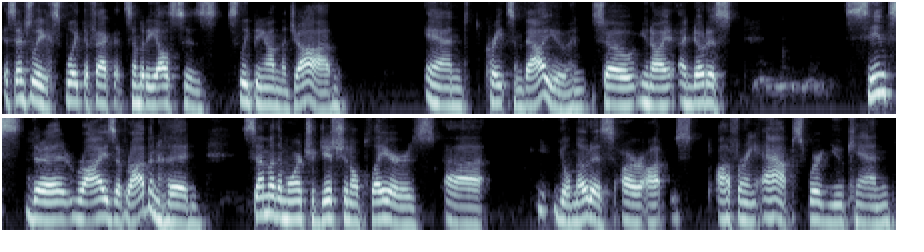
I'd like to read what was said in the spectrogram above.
essentially exploit the fact that somebody else is sleeping on the job and create some value. And so, you know, I, I noticed since the rise of Robinhood, some of the more traditional players, uh, you'll notice, are offering apps where you can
